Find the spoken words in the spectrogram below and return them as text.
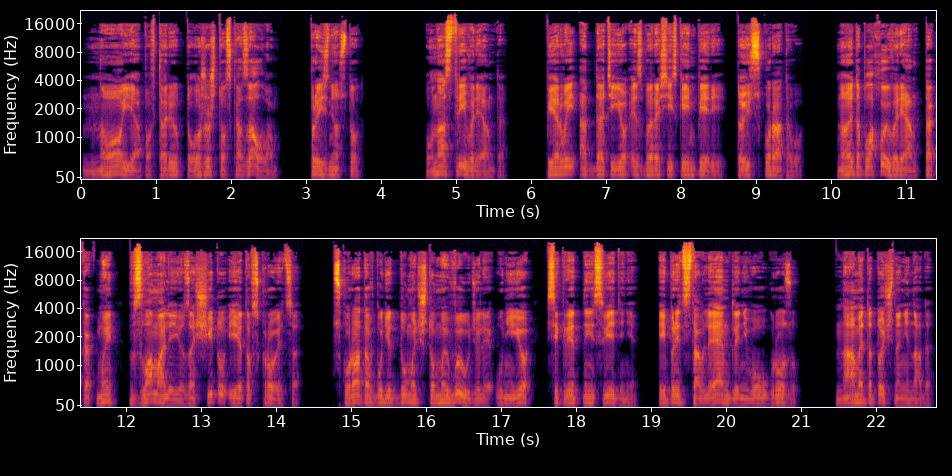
«Но я повторю то же, что сказал вам», – произнес тот. «У нас три варианта. Первый – отдать ее СБ Российской империи, то есть Скуратову. Но это плохой вариант, так как мы взломали ее защиту, и это вскроется. Скуратов будет думать, что мы выудили у нее секретные сведения и представляем для него угрозу. Нам это точно не надо.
